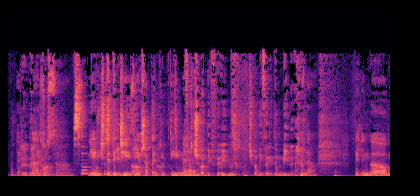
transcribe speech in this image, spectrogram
Poate ar fi cazul să, să iei niște schimbi, decizii da, așa da. pentru tine. Faci ceva diferit, mm-hmm. ceva diferit în bine. Da. Pe lângă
